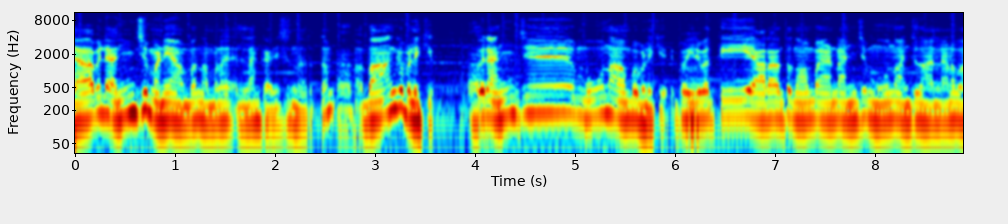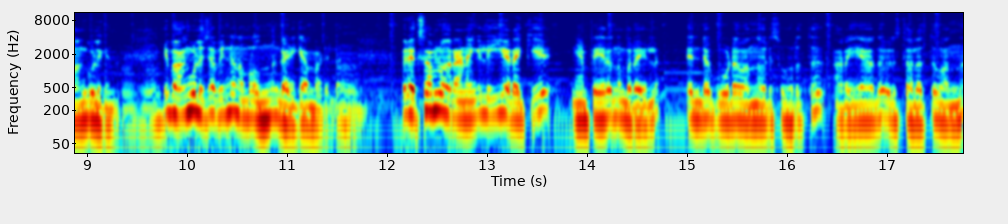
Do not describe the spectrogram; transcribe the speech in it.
രാവിലെ അഞ്ച് മണിയാകുമ്പോൾ നമ്മൾ എല്ലാം കഴിച്ചു നിർത്തും. ബാങ്ക് വിളിക്കും. ഒരു അഞ്ച് മൂന്നാകുമ്പോൾ വിളിക്കും. ഇപ്പൊ ഇരുപത്തി ആറാമത്തെ നോമ്പായതുകൊണ്ട് അഞ്ച് മൂന്ന് അഞ്ച് നാലിലാണ് ബാങ്ക് വിളിക്കുന്നത്. ഈ ബാങ്ക് വിളിച്ചാൽ പിന്നെ നമ്മൾ ഒന്നും കഴിക്കാൻ പാടില്ല. ഒരു എക്സാമ്പിൾ പറയുകയാണെങ്കിൽ ഈ ഇടയ്ക്ക് ഞാൻ പേരൊന്നും പറയില്ല. എന്റെ കൂടെ വന്ന ഒരു സുഹൃത്ത് അറിയാതെ ഒരു സ്ഥലത്ത് വന്ന്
